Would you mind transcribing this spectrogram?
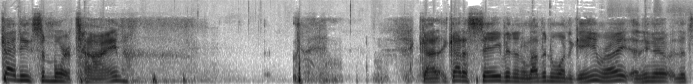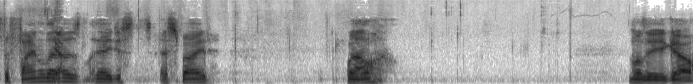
guy needs some more time. Got got a save in an 11-1 game, right? I think that, that's the final that Yep. I was I just espied. Well, well, there you go.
